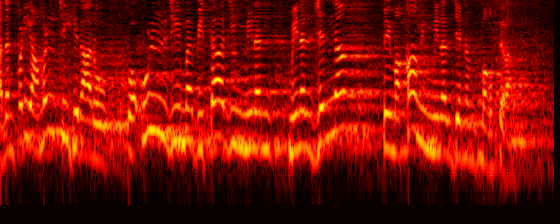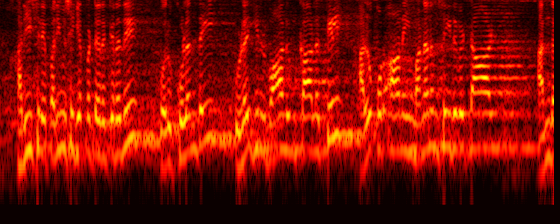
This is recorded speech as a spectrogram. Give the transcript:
அதன்படி அமல் செய்கிறாரோ உல்ஜிம பிதாஜிம் மினன் மினல் ஜென்னா ஃபி மகாமின் மினல் ஜன்னம் மக்ஃபிரா ஹதீஸிலே பதிவு செய்யப்பட்டிருக்கிறது ஒரு குழந்தை உலகில் வாழும் காலத்தில் அல் குர்ஆனை மனனம் செய்துவிட்டால் அந்த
